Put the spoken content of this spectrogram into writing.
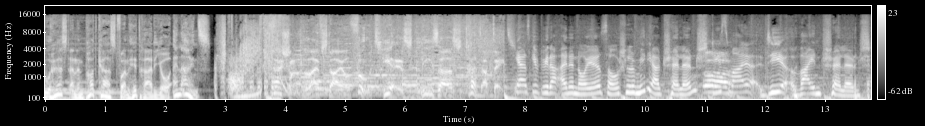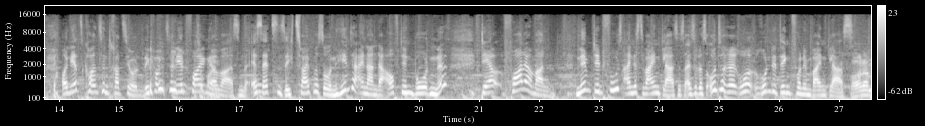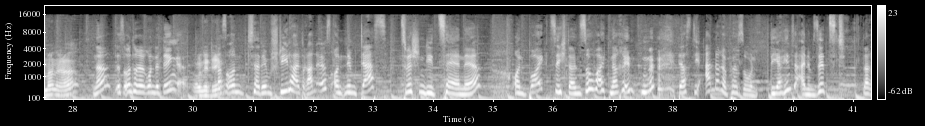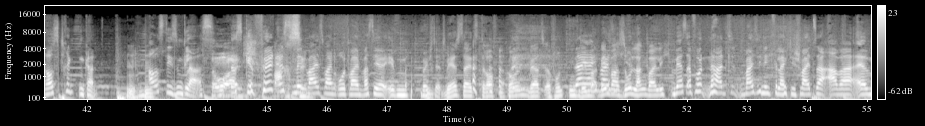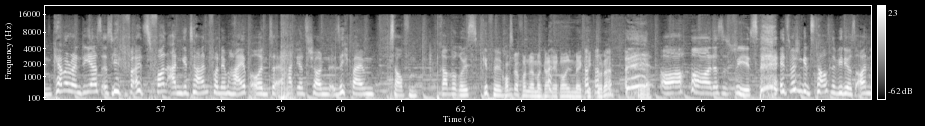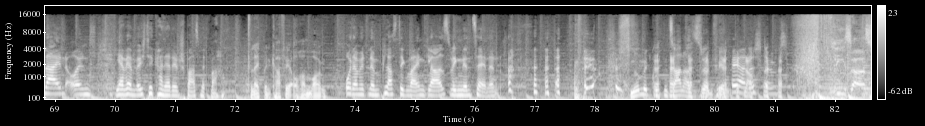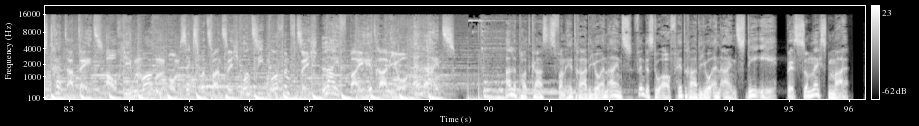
Du hörst einen Podcast von Hitradio N1. Fashion, Lifestyle, Food. Hier ist Lisas Trend Update. Ja, es gibt wieder eine neue Social Media Challenge. Diesmal die Wein Challenge. Und jetzt Konzentration. Die funktioniert folgendermaßen. Es setzen sich zwei Personen hintereinander auf den Boden. Ne? Der Vordermann nimmt den Fuß eines Weinglases, also das untere ru- runde Ding von dem Weinglas. Vordermann, ja. Ne? Das untere runde Ding, Ohne Ding. was unter dem Stiel halt dran ist und nimmt das zwischen die Zähne und beugt sich dann so weit nach hinten, dass die andere Person, die ja hinter einem sitzt, daraus trinken kann. Aus diesem Glas. Mhm. So das gefüllt ist mit. Weißwein, Rotwein, was ihr eben möchtet. Wer ist da jetzt drauf gekommen? Wer hat es erfunden? Naja, wem wem war nicht. so langweilig? Wer es erfunden hat, weiß ich nicht, vielleicht die Schweizer, aber ähm, Cameron Diaz ist jedenfalls voll angetan von dem Hype und äh, hat jetzt schon sich beim Saufen bravourös gefilmt. Kommt davon, wenn man keine Rollen mehr kriegt, oder? Oh, oh, das ist fies. Inzwischen gibt es tausende Videos online und ja, wer möchte, kann ja den Spaß mitmachen. Vielleicht mit Kaffee auch am Morgen. Oder mit einem Plastikweinglas wegen den Zähnen. Nur mit gutem Zahnarzt zu empfehlen. Ja, Genau. das stimmt. Lisas Trend Update. Auch jeden Morgen um 6.20 Uhr und 7.50 Uhr. Live bei Hitradio N1. Alle Podcasts von Hitradio N1 findest du auf hitradio n1.de. Bis zum nächsten Mal.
